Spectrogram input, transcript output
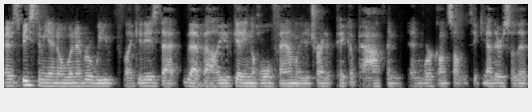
and it speaks to me. I know whenever we've like it is that that value of getting the whole family to try to pick a path and and work on something together so that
